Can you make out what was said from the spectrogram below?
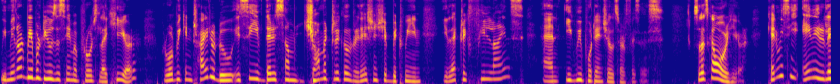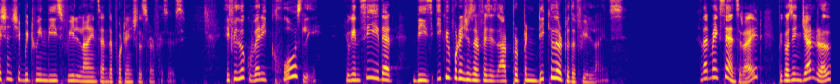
We may not be able to use the same approach like here, but what we can try to do is see if there is some geometrical relationship between electric field lines and equipotential surfaces. So let's come over here. Can we see any relationship between these field lines and the potential surfaces? If you look very closely, you can see that these equipotential surfaces are perpendicular to the field lines. And that makes sense, right? Because in general,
